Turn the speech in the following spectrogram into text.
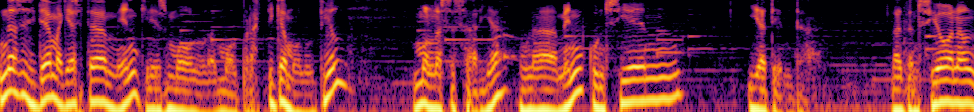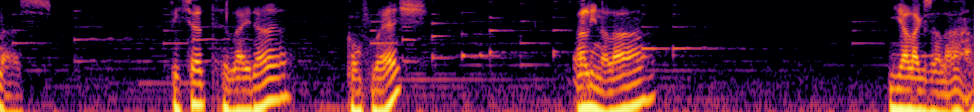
Necessitem aquesta ment que és molt, molt pràctica, molt útil, molt necessària, una ment conscient i atenta. L'atenció en el nas. Fixa't l'aire com flueix a l'inhalar i a l'exhalar.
